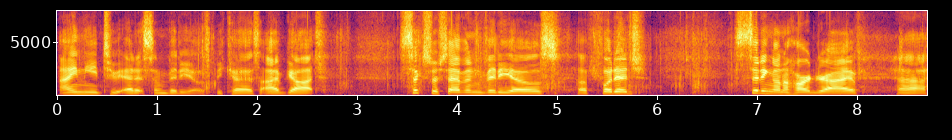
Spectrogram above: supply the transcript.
I need to edit some videos because I've got six or seven videos of footage sitting on a hard drive uh,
